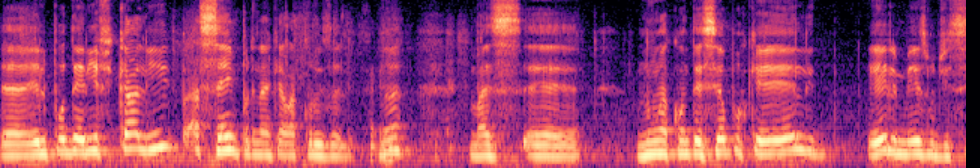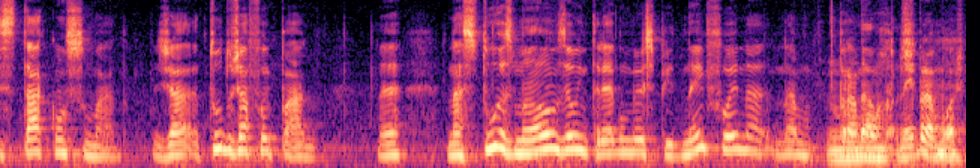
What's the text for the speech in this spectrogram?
É, ele poderia ficar ali para sempre naquela cruz ali. Né? Mas é, não aconteceu porque ele, ele mesmo disse, está consumado. Já, tudo já foi pago. Né? Nas tuas mãos eu entrego o meu espírito. Nem foi na, na para a morte. Nem para a morte.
